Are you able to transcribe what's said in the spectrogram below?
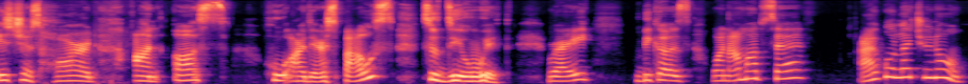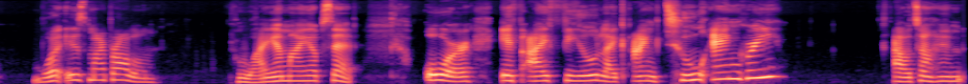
it's just hard on us who are their spouse to deal with, right? Because when I'm upset, I will let you know what is my problem. Why am I upset? Or if I feel like I'm too angry, I'll tell him,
